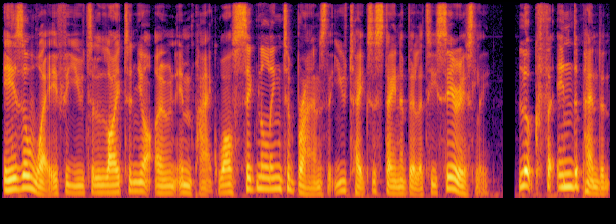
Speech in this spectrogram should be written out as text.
is a way for you to lighten your own impact while signalling to brands that you take sustainability seriously. Look for independent,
